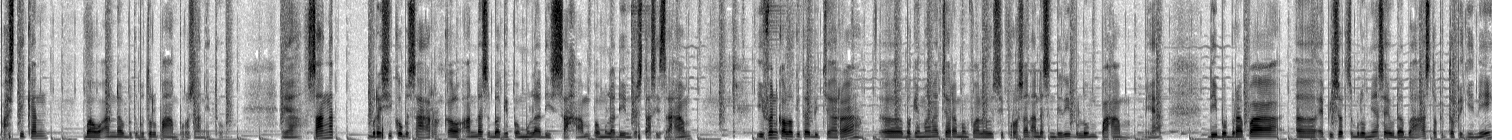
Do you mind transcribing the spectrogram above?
pastikan bahwa Anda betul-betul paham perusahaan itu. Ya, sangat beresiko besar kalau Anda sebagai pemula di saham, pemula di investasi saham Even kalau kita bicara eh, bagaimana cara memvaluasi perusahaan Anda sendiri belum paham ya. Di beberapa eh, episode sebelumnya saya udah bahas topik-topik ini.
